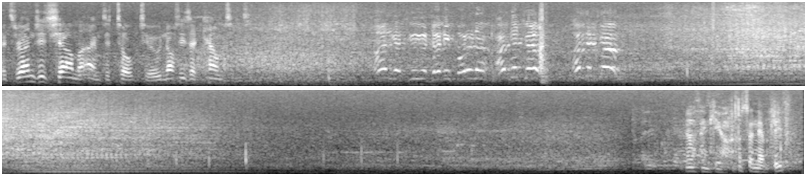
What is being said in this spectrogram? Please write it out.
It's Ranjit Sharma I'm to talk to, not his accountant. I'll get you, you dirty foreigner. I'll get you. I'll get you. No, thank you. What's your name, please?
